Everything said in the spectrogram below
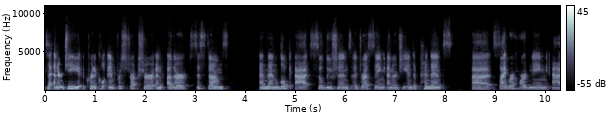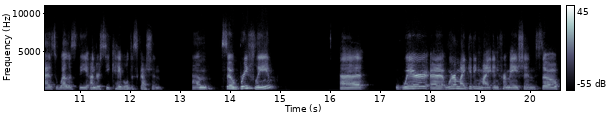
to energy, critical infrastructure, and other systems, and then look at solutions addressing energy independence, uh, cyber hardening, as well as the undersea cable discussion. Um, so briefly, uh, where, uh, where am I getting my information? So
